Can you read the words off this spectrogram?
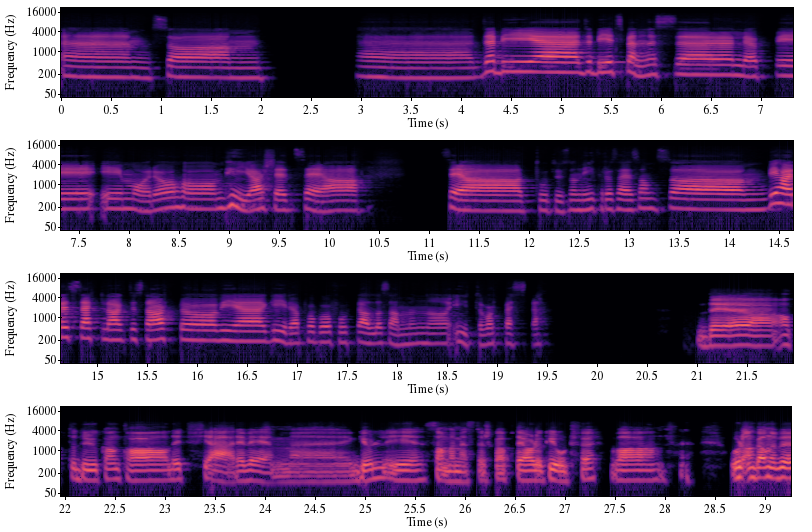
Eh, så eh, det, blir, det blir et spennende løp i, i morgen, og mye har skjedd siden, siden 2009, for å si det sånn. Så um, vi har et sterkt lag til start, og vi er gira på å gå fort alle sammen og yte vårt beste. det at du kan ta ditt fjerde VM-gull i samme mesterskap, det har du ikke gjort før. Hva, hvordan, kan du,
